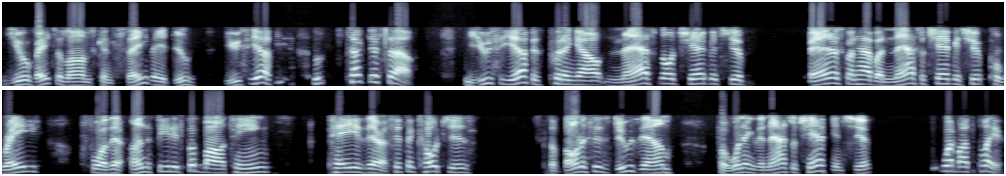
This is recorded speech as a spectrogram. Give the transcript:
U of H alums can say they do. UCF, check this out. UCF is putting out national championship banners, going to have a national championship parade for their undefeated football team, pay their assistant coaches the bonuses due them for winning the national championship. What about the players?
